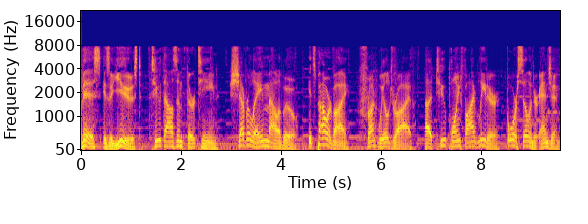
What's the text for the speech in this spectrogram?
This is a used 2013 Chevrolet Malibu. It's powered by front wheel drive, a 2.5 liter four cylinder engine,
